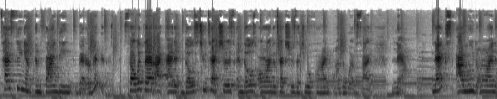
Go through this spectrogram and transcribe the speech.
testing and, and finding better vendors. So with that, I added those two textures and those are the textures that you will find on the website now. Next, I moved on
